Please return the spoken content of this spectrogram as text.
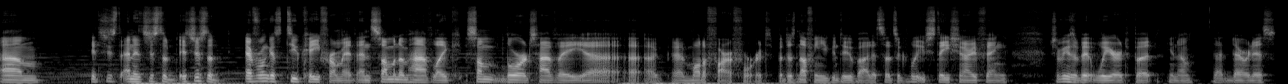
Um, it's just and it's just a it's just a everyone gets 2k from it, and some of them have like some lords have a, uh, a, a modifier for it, but there's nothing you can do about it. So it's a completely stationary thing, which I think is a bit weird, but you know that there it is.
